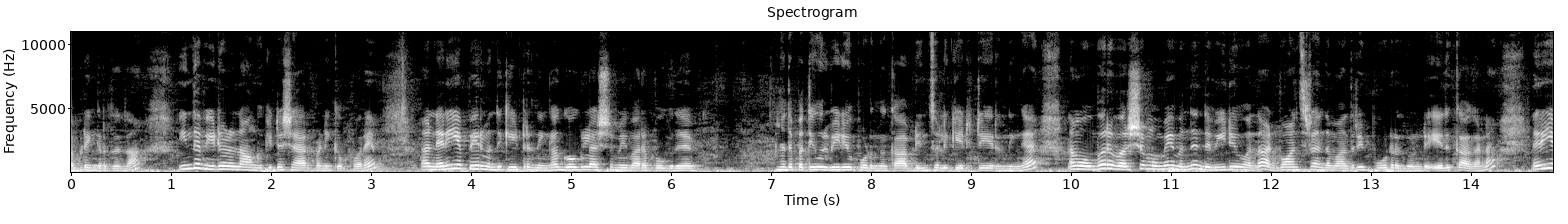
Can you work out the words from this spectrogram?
அப்படிங்கிறது தான் இந்த வீடியோவில் நான் உங்ககிட்ட ஷேர் பண்ணிக்க போகிறேன் நிறைய பேர் வந்து கேட்டிருந்தீங்க கோகுலாஷ்டமி வரப்போகுது. அதை பற்றி ஒரு வீடியோ போடுங்கக்கா அப்படின்னு சொல்லி கேட்டுகிட்டே இருந்தீங்க. நம்ம ஒவ்வொரு வருஷமுமே வந்து இந்த வீடியோ வந்து அட்வான்ஸ்டாக அந்த மாதிரி போடுறது உண்டு. எதுக்காகனா நிறைய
